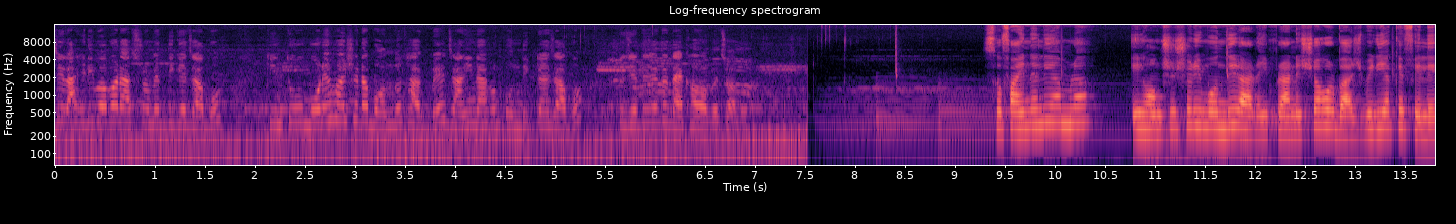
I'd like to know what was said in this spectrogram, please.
যে লাহিড়ি বাবার আশ্রমের দিকে যাব, কিন্তু মনে হয় সেটা বন্ধ থাকবে। জানি না এখন কোন দিকটায় যাব। তো যেতে যেতে দেখা হবে, চলো। সো ফাইনালি আমরা এই হংসেশ্বরী মন্দির আর এই প্রাণের শহর বাঁশবেরিয়াকে ফেলে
